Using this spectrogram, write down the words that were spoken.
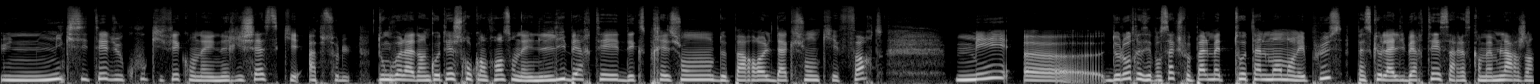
une mixité du coup qui fait qu'on a une richesse qui est absolue. Donc voilà, d'un côté, je trouve qu'en France, on a une liberté d'expression, de parole, d'action qui est forte. Mais euh, de l'autre, et c'est pour ça que je peux pas le mettre totalement dans les plus, parce que la liberté, ça reste quand même large. Hein.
